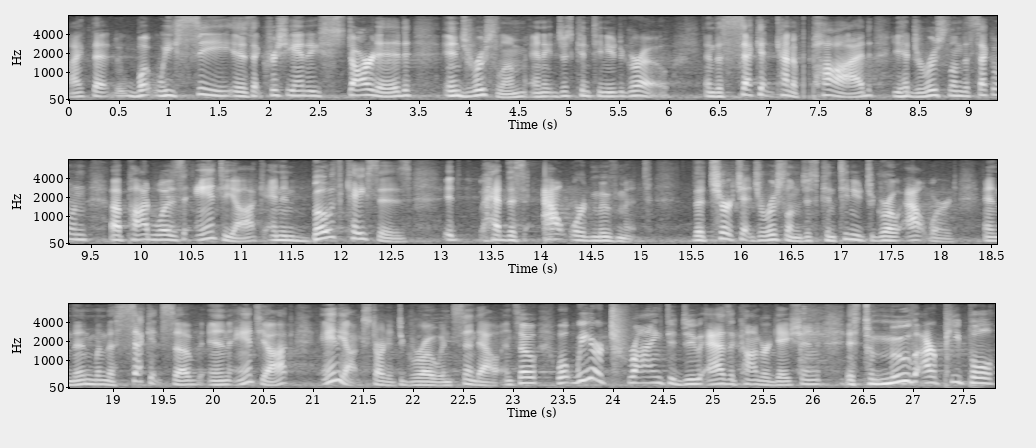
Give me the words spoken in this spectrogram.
Right? That what we see is that Christianity started in Jerusalem and it just continued to grow. And the second kind of pod, you had Jerusalem. The second one, uh, pod was Antioch. And in both cases, it had this outward movement the church at Jerusalem just continued to grow outward. And then when the second sub in Antioch, Antioch started to grow and send out. And so, what we are trying to do as a congregation is to move our people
